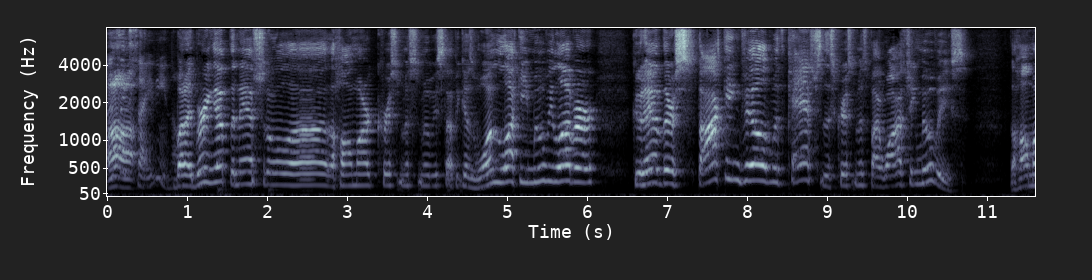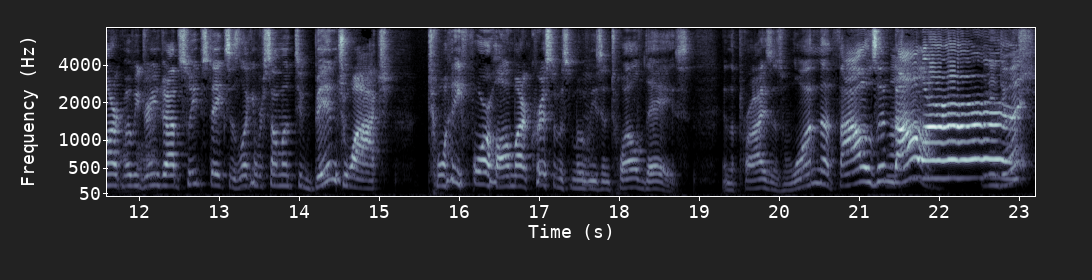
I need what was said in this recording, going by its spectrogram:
Uh, exciting. Though. But I bring up the national, uh, the Hallmark Christmas movie stuff because one lucky movie lover could have their stocking filled with cash this Christmas by watching movies. The Hallmark Movie Dream Job Sweepstakes is looking for someone to binge watch 24 Hallmark Christmas movies in 12 days. And the prize is $1,000. You do it?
